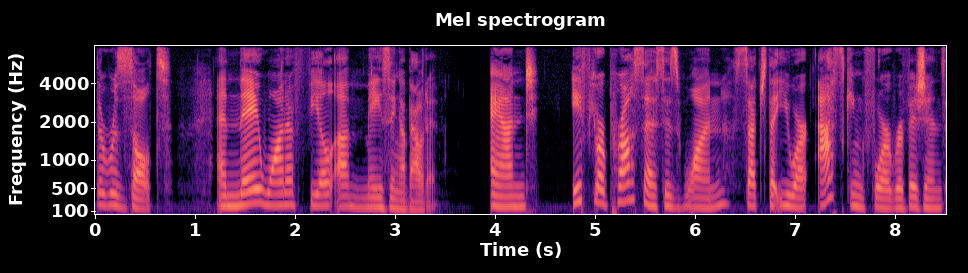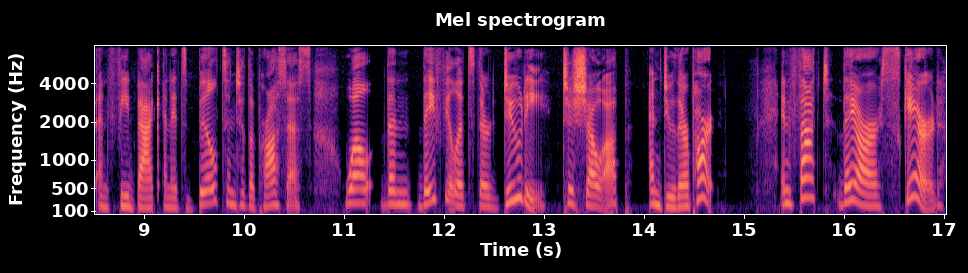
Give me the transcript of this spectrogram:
the result and they want to feel amazing about it. And if your process is one such that you are asking for revisions and feedback and it's built into the process, well, then they feel it's their duty to show up and do their part. In fact, they are scared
